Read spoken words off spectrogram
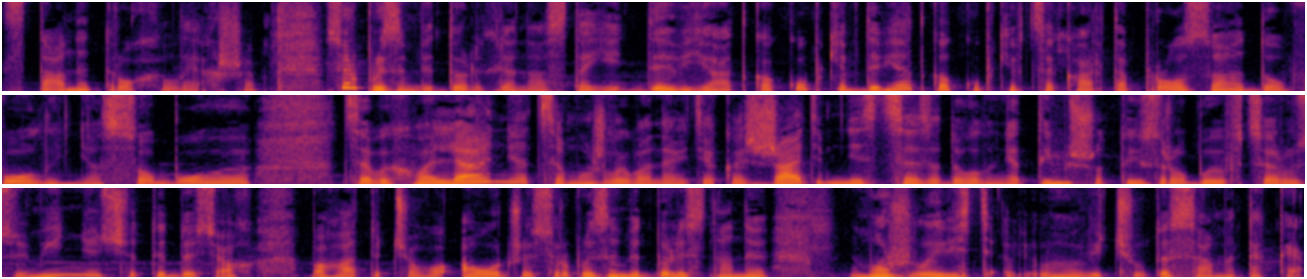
стане трохи легше. Сюрпризом від долі для нас стає дев'ятка кубків. Дев'ятка кубків це карта про задоволення собою, це вихваляння, це можливо навіть якась жадібність, це задоволення тим, що ти зробив, це розуміння, що ти досяг багато чого. А отже, сюрпризом від долі стане можливість е, відчути саме таке.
